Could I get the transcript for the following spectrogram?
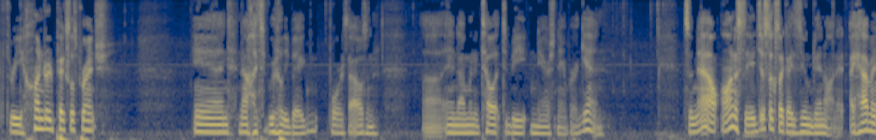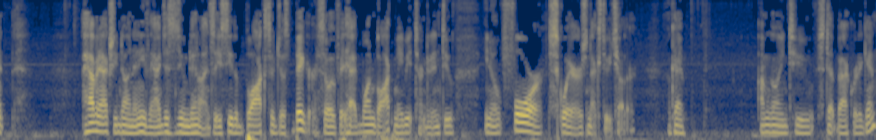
300 pixels per inch and now it's really big 4,000 uh, and I'm going to tell it to be nearest neighbor again. So now honestly it just looks like I zoomed in on it. I haven't I haven't actually done anything. I just zoomed in on it. So you see the blocks are just bigger. So if it had one block maybe it turned it into you know four squares next to each other. Okay? I'm going to step backward again.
